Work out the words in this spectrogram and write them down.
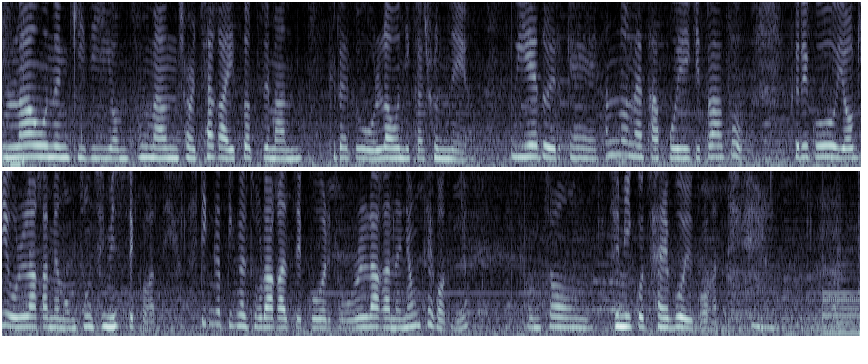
올라오는 길이 엄청난 절차가 있었지만 그래도 올라오니까 좋네요. 위에도 이렇게 한눈에 다 보이기도 하고 그리고 여기 올라가면 엄청 재밌을 것 같아요. 빙글빙글 돌아가지고 이렇게 올라가는 형태거든요. 엄청 재밌고 잘 보일 것 같아요.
